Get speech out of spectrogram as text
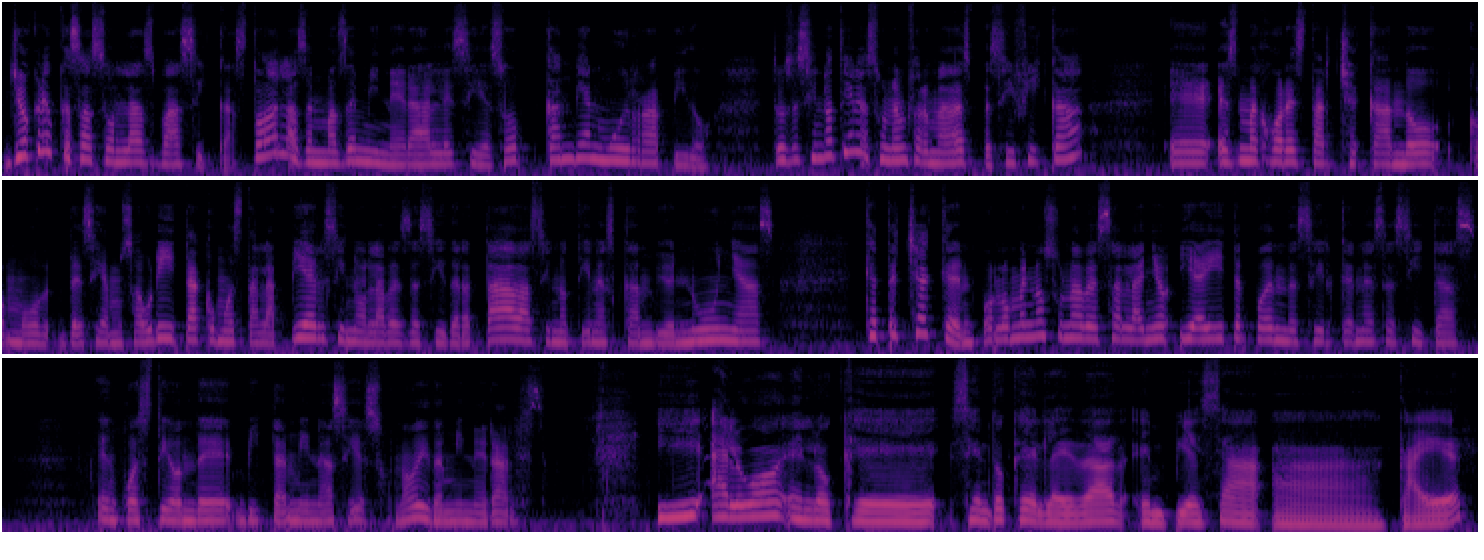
Yo creo que esas son las básicas. Todas las demás de minerales y eso cambian muy rápido. Entonces, si no tienes una enfermedad específica, eh, es mejor estar checando, como decíamos ahorita, cómo está la piel, si no la ves deshidratada, si no tienes cambio en uñas, que te chequen por lo menos una vez al año y ahí te pueden decir qué necesitas en cuestión de vitaminas y eso, ¿no? Y de minerales. Y algo en lo que siento que la edad empieza a caer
